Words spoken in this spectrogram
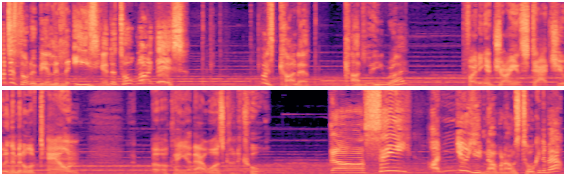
I just thought it'd be a little easier to talk like this. It was kind of cuddly, right? Fighting a giant statue in the middle of town? Uh, okay, yeah, that was kind of cool. Ah, see? I knew you'd know what I was talking about.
